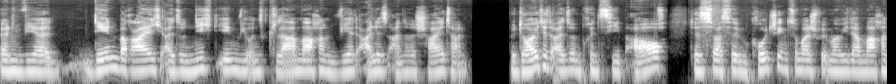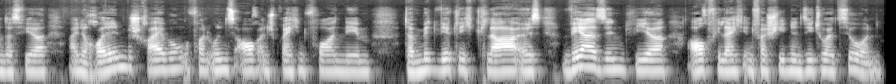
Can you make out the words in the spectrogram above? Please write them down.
Wenn wir den Bereich also nicht irgendwie uns klar machen, wird alles andere scheitern. Bedeutet also im Prinzip auch, das ist, was wir im Coaching zum Beispiel immer wieder machen, dass wir eine Rollenbeschreibung von uns auch entsprechend vornehmen, damit wirklich klar ist, wer sind wir auch vielleicht in verschiedenen Situationen.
